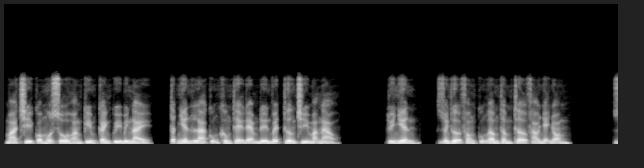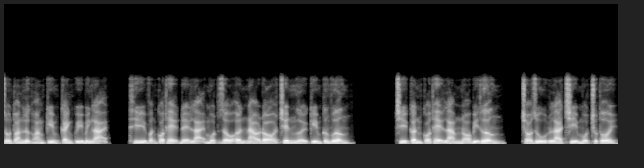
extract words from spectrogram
Mà chỉ có một số hoàng kim cảnh quỷ binh này, tất nhiên là cũng không thể đem đến vết thương chí mạng nào. Tuy nhiên, Doanh Thừa Phong cũng âm thầm thở phào nhẹ nhõm. Dồn toàn lực hoàng kim cảnh quỷ binh lại, thì vẫn có thể để lại một dấu ấn nào đó trên người Kim Cương Vương. Chỉ cần có thể làm nó bị thương, cho dù là chỉ một chút thôi,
